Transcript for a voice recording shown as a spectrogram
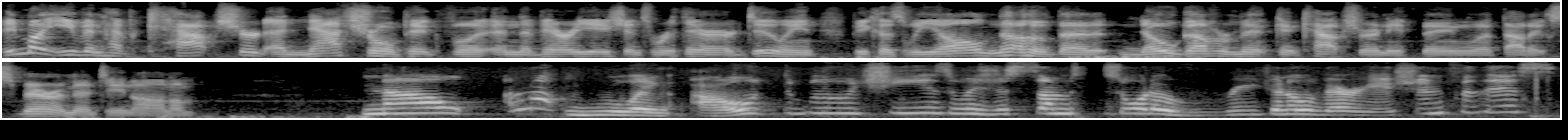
They might even have captured a natural Bigfoot and the variations were they're doing because we all know that no government can capture anything without experimenting on them. Now, I'm not ruling out the blue cheese was just some sort of regional variation for this.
